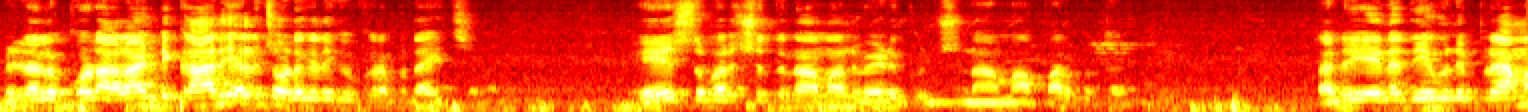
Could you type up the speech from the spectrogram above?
బిడ్డలకు కూడా అలాంటి కార్యాలు చూడగలిగే కృపదాయించమని ఏసు పరిశుద్ధ నామాన్ని వేడుకుంటున్నా మా పరమ తండ్రి. తండ్రి అయిన దేవుని ప్రేమ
